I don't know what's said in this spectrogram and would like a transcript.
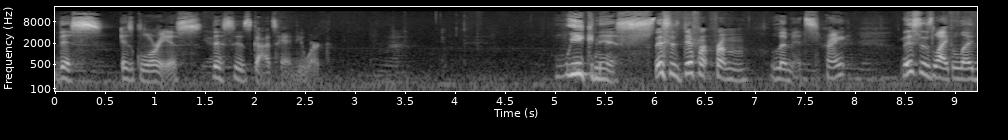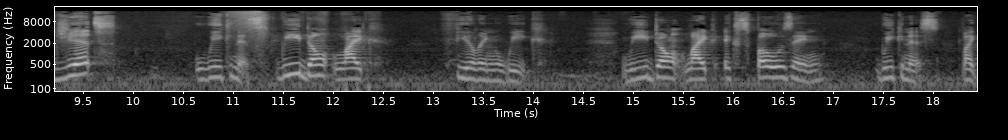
This is glorious. Yep. This is God's handiwork weakness. This is different from limits, right? This is like legit weakness. We don't like feeling weak. We don't like exposing weakness. Like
